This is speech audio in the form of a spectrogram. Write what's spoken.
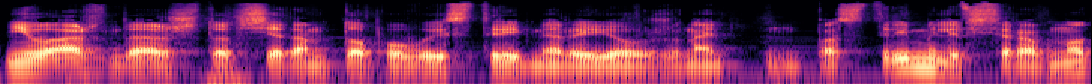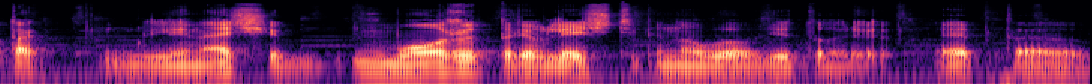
неважно даже, что все там топовые стримеры ее уже постримили, все равно так или иначе может привлечь тебе новую аудиторию, это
